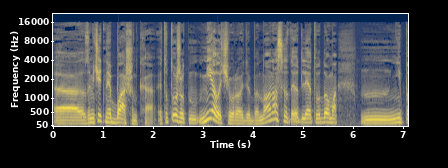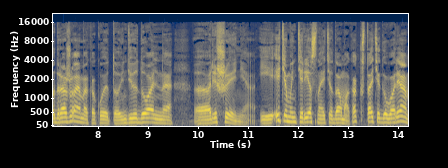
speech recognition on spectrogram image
э, замечательная башенка. Это тоже вот мелочь вроде бы, но она создает для этого дома неподражаемое какое-то индивидуальное э, решение. И этим интересны эти дома. Как, кстати говоря,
